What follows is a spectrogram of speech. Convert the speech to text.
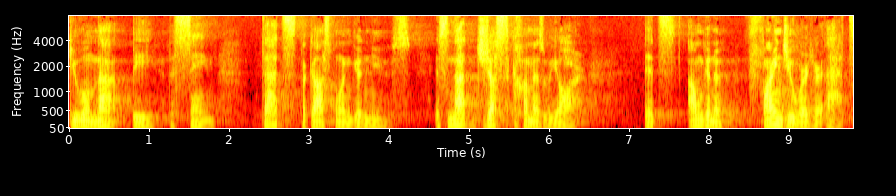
You will not be the same. That's the gospel and good news. It's not just come as we are, it's I'm going to find you where you're at.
